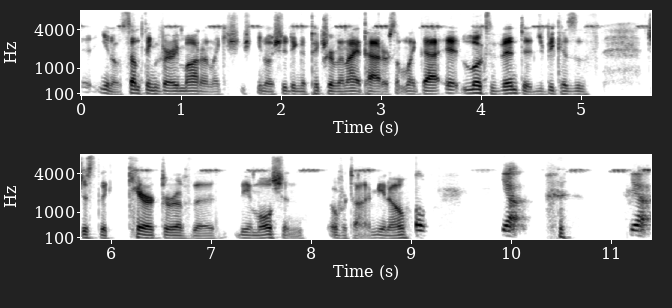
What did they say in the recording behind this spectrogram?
you know something very modern like you know shooting a picture of an ipad or something like that. It looks vintage because of just the character of the the emulsion over time you know? Oh, yeah yeah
